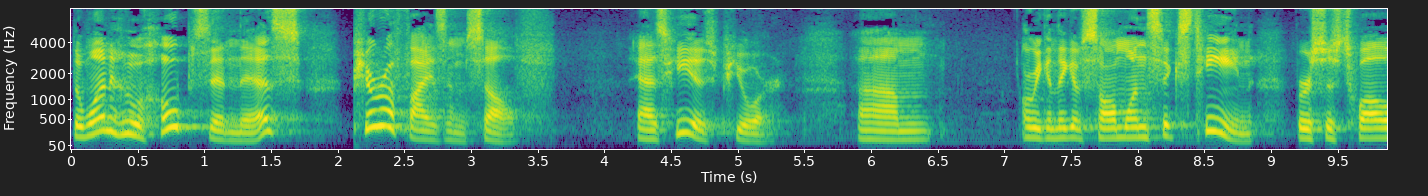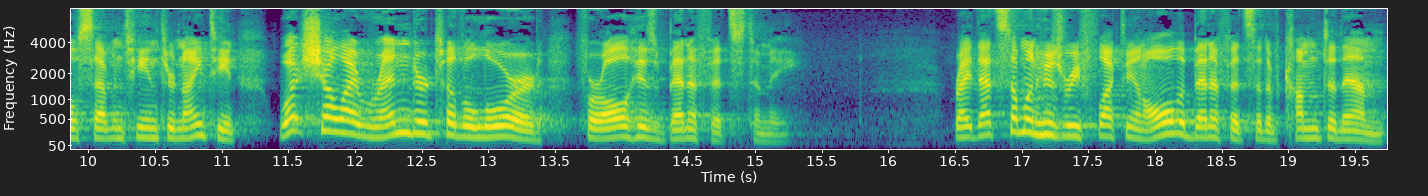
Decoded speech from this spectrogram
The one who hopes in this purifies himself as he is pure. Um, or we can think of Psalm 116, verses 12, 17 through 19. What shall I render to the Lord for all his benefits to me? Right? That's someone who's reflecting on all the benefits that have come to them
